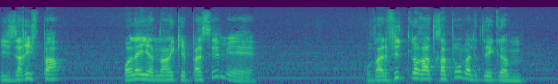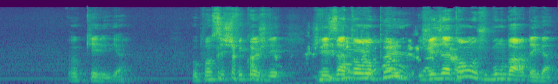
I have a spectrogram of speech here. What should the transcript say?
Ils arrivent pas. Bon, là, il y en a un qui est passé, mais. On va vite le rattraper, on va le dégommer. Ok, les gars. Vous pensez, je fais quoi? Je les, je les attends un peu Je les attends ou je bombarde, les gars?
